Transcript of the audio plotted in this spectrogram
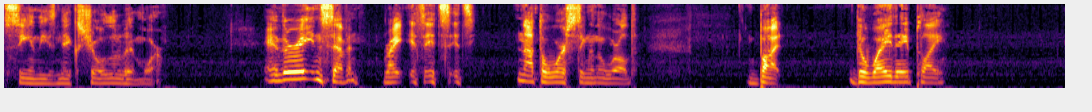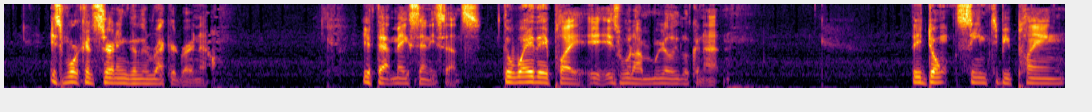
seeing these Knicks show a little bit more. And they're eight and seven, right? It's it's it's not the worst thing in the world, but the way they play is more concerning than the record right now. If that makes any sense the way they play is what I'm really looking at. They don't seem to be playing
